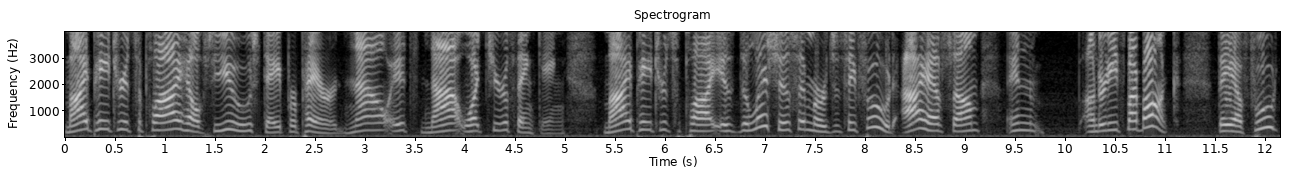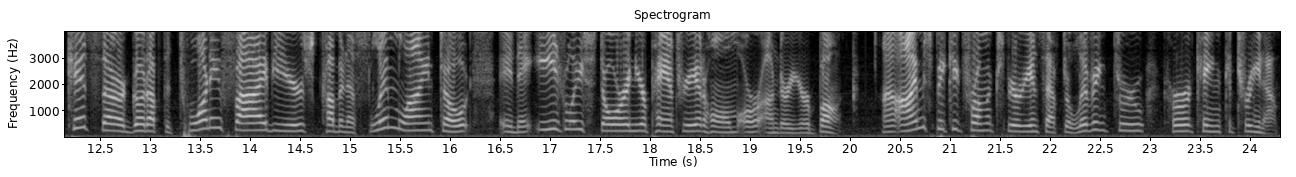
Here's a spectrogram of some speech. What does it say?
My Patriot Supply helps you stay prepared. Now, it's not what you're thinking. My Patriot Supply is delicious emergency food. I have some in underneath my bunk. They have food kits that are good up to 25 years, come in a slim line tote, and they easily store in your pantry at home or under your bunk. I'm speaking from experience after living through Hurricane Katrina.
